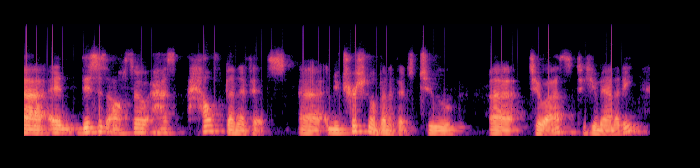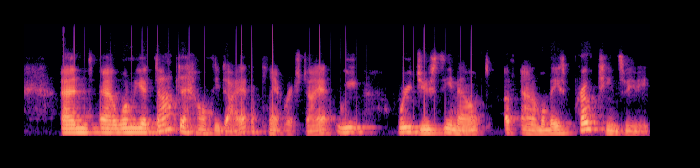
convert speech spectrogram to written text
uh, and this is also has health benefits, uh, nutritional benefits to uh, to us, to humanity. And uh, when we adopt a healthy diet, a plant-rich diet, we reduce the amount of animal-based proteins we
